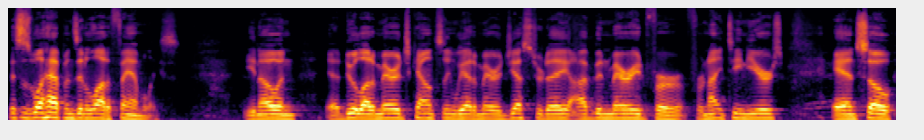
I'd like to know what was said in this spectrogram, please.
This is what happens in a lot of families. You know, and I uh, do a lot of marriage counseling. We had a marriage yesterday. I've been married for, for 19 years. And so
